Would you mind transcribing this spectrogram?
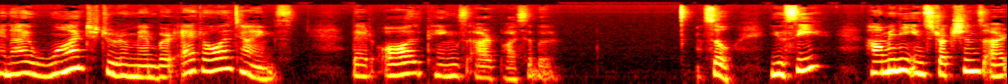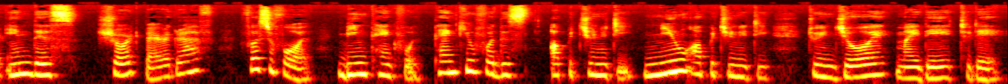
And I want to remember at all times that all things are possible. So, you see how many instructions are in this short paragraph? First of all, being thankful. Thank you for this opportunity, new opportunity to enjoy my day today.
